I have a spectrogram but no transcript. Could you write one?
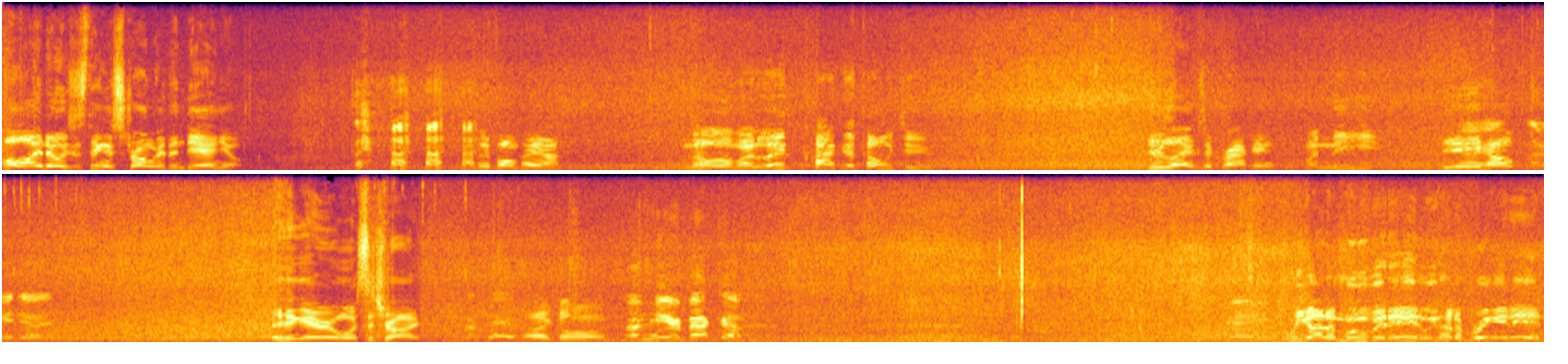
All I know is this thing is stronger than Daniel. If I'm paying- No, my leg cracked. I told you. Your legs are cracking? My knee. Do you need help? Let me do it. I think Erin wants to try. It's okay. All right, go on. I'm here, back up. We gotta move it in. We gotta bring it in.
